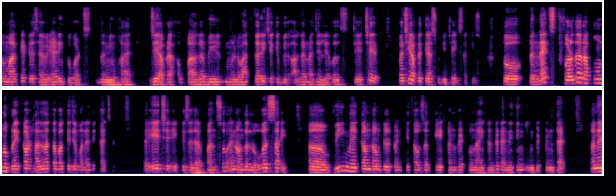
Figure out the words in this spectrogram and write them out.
તો market is heading towards the new high જે આપણે આગળ બી વાત કરી છે કે આગળના જે લેવલ્સ જે છે, પછી આપણે ત્યાં સુધી જઈ શકીશું. તો ધ નેક્સ્ટ ફર્ધર અપનું બ્રેકઆઉટ હાલના તબક્કે જે મને દેખાય છે એ છે એકવીસ હજાર પાંચસો and on the lower side we may come down till twenty thousand eight hundred to nine hundred anything in between that અને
